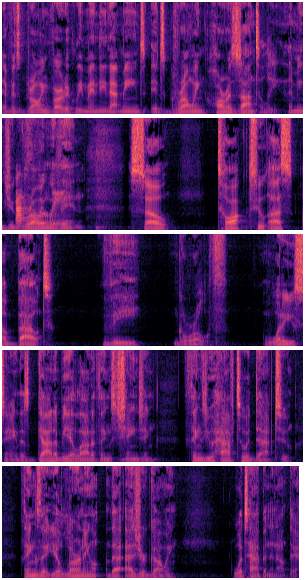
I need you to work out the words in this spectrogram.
if it's growing vertically, Mindy, that means it's growing horizontally. That means you're growing within. So, talk to us about the growth. What are you saying? There's got to be a lot of things changing, things you have to adapt to, things that you're learning that as you're going. What's happening out there?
